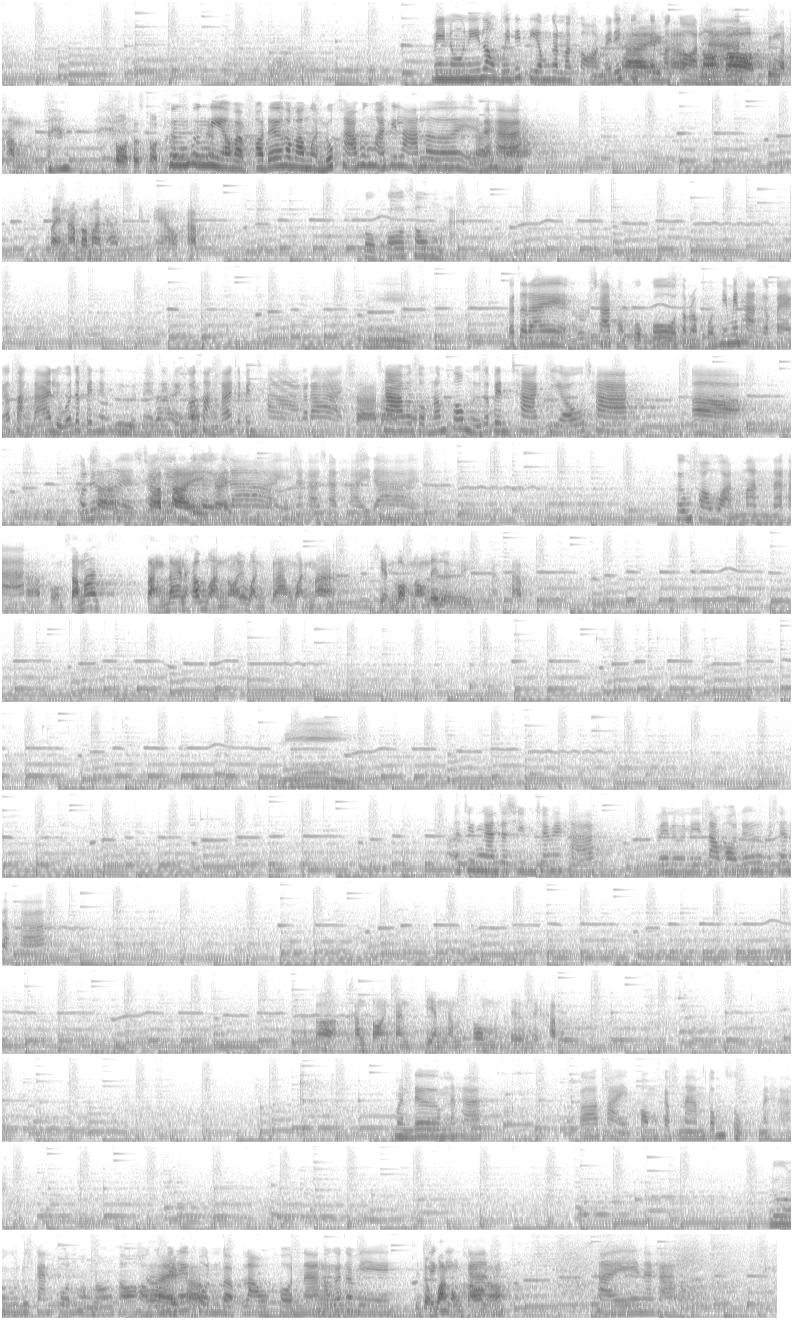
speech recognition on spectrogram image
เมนูนี้เราไม่ได้เตรียมกันมาก่อน ไม่ได้ใช่คิดกันมาครับก่อนน้องนะ ก็เพิ่งมาทำ โชว์สดๆเพิ่งลยเพิ่งมีนะคเอารับแบบออเดอร์เข้ามาเหมือนลูกค้าเพิ่งมาที่ร้านเลยใช่นะคะรับใส่น้ำประมาณ 50 ml ครับ โกโก้ส้มค่ะ นี่ ก็จะได้รสชาติของโกโก้สำหรับคนที่ไม่ทานกาแฟก็สั่งได้ หรือว่าจะเป็นอย่างอื่นเนี่ย ได้จริงๆ ครัก็บสั่งได้จะเป็นชาก็ได้ ชาได้ ชาผสมน้ำส้มหรือจะเป็นชาเขียวชา อ่าเขาเรียกว่าอะไรชาไทยเย็นไปเลยใช่ก็ได้นะคะชาไทยได้ เพิ่มความหวานมันนะคะครับผมสามารถสั่งได้นะครับหวานน้อยหวานกลางหวานมาก เขียนบอกน้องได้เลยนะครับ เดอร์ไม่ใช่เหรอคะแล้วก็ขั้นตอนการเตรียมน้ำส้มเหมือนเดิมเลยครับ เหมือนเดิมนะคะ ก็ใส่พร้อมกับน้ำต้มสุกนะคะ การคนของน้องเขาเขาก็ใช่ไม่ได้ครับคนแบบเราคนนะอืมเขาก็จะมีมีจังหวะของเขาเนาะใช้นะคะ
